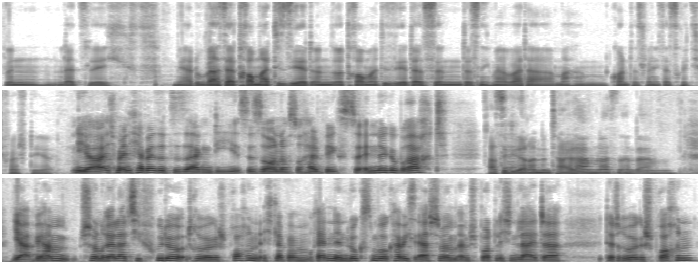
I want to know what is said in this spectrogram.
bin letztlich, ja, du warst ja traumatisiert und so traumatisiert, dass du das nicht mehr weitermachen konntest, wenn ich das richtig verstehe. Ja, ich meine, ich habe ja sozusagen die Saison noch so halbwegs zu Ende gebracht. Hast du die daran denn teilhaben lassen an deinem? Ja, wir haben schon relativ früh darüber gesprochen. Ich glaube, beim Rennen in Luxemburg habe ich das erste Mal mit einem sportlichen Leiter darüber gesprochen,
